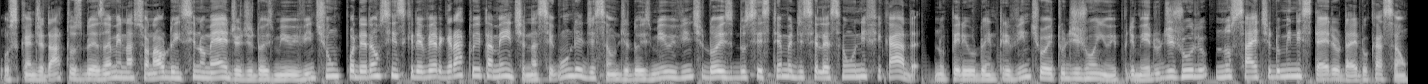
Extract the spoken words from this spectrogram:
Os candidatos do Exame Nacional do Ensino Médio de 2021 poderão se inscrever gratuitamente na segunda edição de 2022 do Sistema de Seleção Unificada, no período entre 28 de junho e 1 de julho, no site do Ministério da Educação.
